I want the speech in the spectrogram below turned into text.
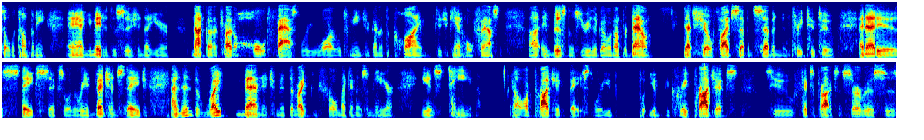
sell the company and you made a decision that you're not going to try to hold fast where you are, which means you're going to decline because you can't hold fast uh, in business. You're either going up or down. That's show 577 and 322, and that is stage six or the reinvention stage. And then the right management, the right control mechanism here is team you know, or project based, where you put you, you create projects to fix products and services,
